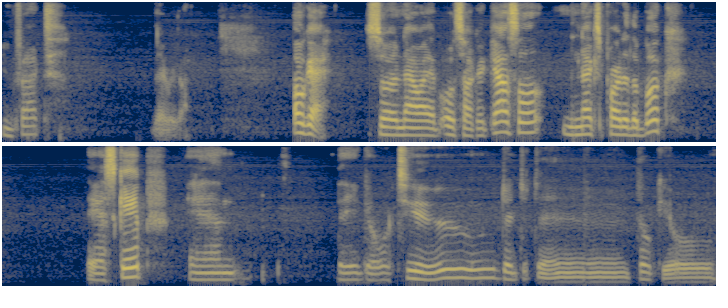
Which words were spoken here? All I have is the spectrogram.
In fact, there we go. Okay, so now I have Osaka Castle. The next part of the book, they escape, and they go to da, da, da, Tokyo.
